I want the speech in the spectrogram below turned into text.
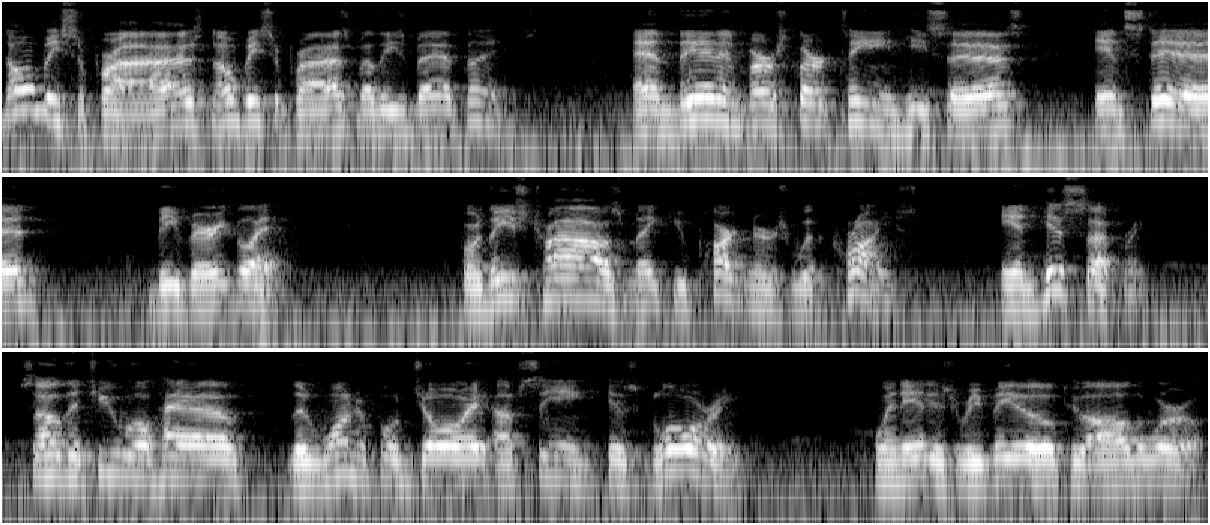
don't be surprised. Don't be surprised by these bad things. And then in verse 13, he says, instead, be very glad. For these trials make you partners with Christ in his suffering, so that you will have the wonderful joy of seeing his glory when it is revealed to all the world.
